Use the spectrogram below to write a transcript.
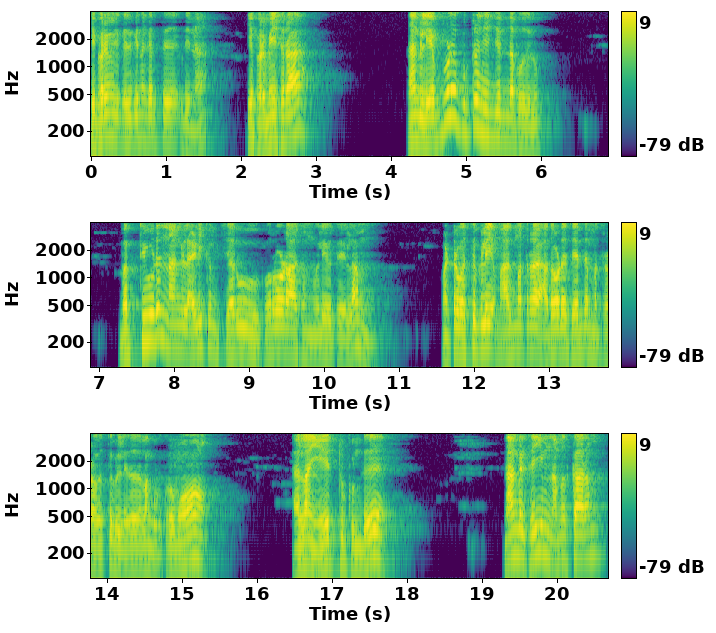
ஏ பரமேஸ்வர இதுக்கு என்ன கருத்து? அப்படின்னா ஏ பரமேஸ்வரா நாங்கள் எவ்வளோ குற்றம் செஞ்சிருந்த போதிலும் பக்தியுடன் நாங்கள் அளிக்கும் சருவு பொரோடாசம் முதலியவற்றையெல்லாம் மற்ற வஸ்துக்களையும் அது மாத்திர அதோடு சேர்ந்த மற்ற வஸ்துக்கள் எதெல்லாம் கொடுக்குறோமோ அதெல்லாம் ஏற்றுக்கொண்டு நாங்கள் செய்யும் நமஸ்காரம்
